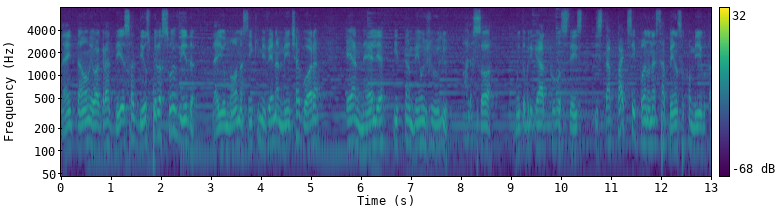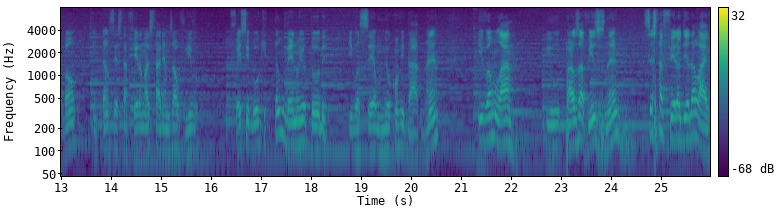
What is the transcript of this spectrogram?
Né? Então eu agradeço a Deus pela sua vida. Né? E o nome assim que me vem na mente agora é a Nélia e também o Júlio. Olha só, muito obrigado por vocês estar participando nessa benção comigo, tá bom? Então sexta-feira nós estaremos ao vivo no Facebook e também no YouTube. E você é o meu convidado, né? E vamos lá e para os avisos, né? Sexta-feira é o dia da live.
